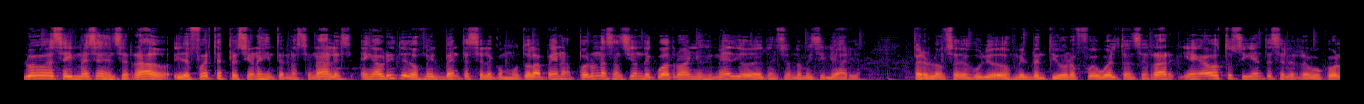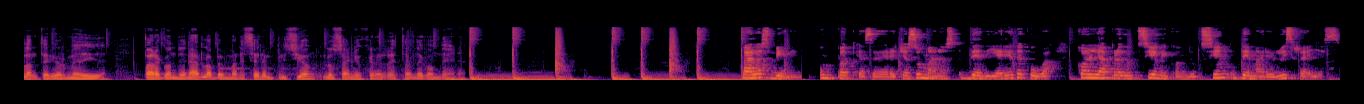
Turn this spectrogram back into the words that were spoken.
Luego de seis meses encerrado y de fuertes presiones internacionales, en abril de 2020 se le conmutó la pena por una sanción de cuatro años y medio de detención domiciliaria pero el 11 de julio de 2021 fue vuelto a encerrar y en agosto siguiente se le revocó la anterior medida, para condenarlo a permanecer en prisión los años que le restan de condena. Palos Vienen, un podcast de derechos humanos de Diario de Cuba con la producción y conducción de Mario Luis Reyes.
